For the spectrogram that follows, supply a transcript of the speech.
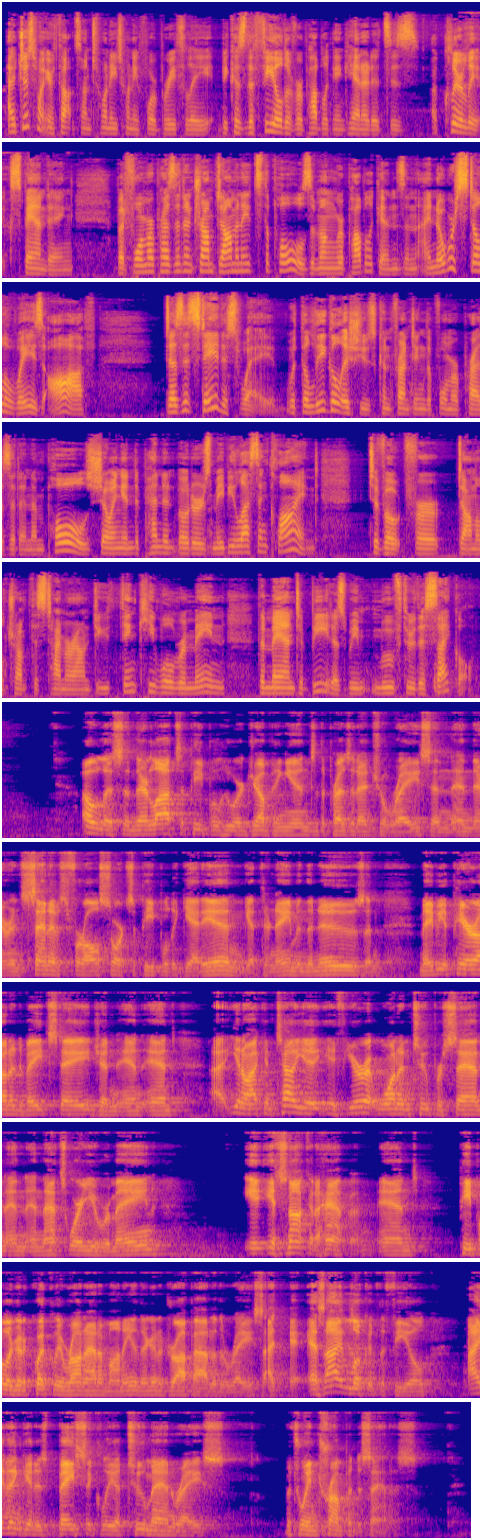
I just want your thoughts on 2024 briefly, because the field of Republican candidates is uh, clearly expanding. But former President Trump dominates the polls among Republicans, and I know we're still a ways off. Does it stay this way with the legal issues confronting the former president and polls showing independent voters may be less inclined to vote for Donald Trump this time around? Do you think he will remain the man to beat as we move through this cycle? Oh, listen, there are lots of people who are jumping into the presidential race, and, and there are incentives for all sorts of people to get in, get their name in the news, and maybe appear on a debate stage. And, and, and uh, you know, I can tell you if you're at 1% and 2% and, and that's where you remain, it, it's not going to happen. And people are going to quickly run out of money and they're going to drop out of the race. I, as I look at the field, I think it is basically a two man race between Trump and DeSantis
